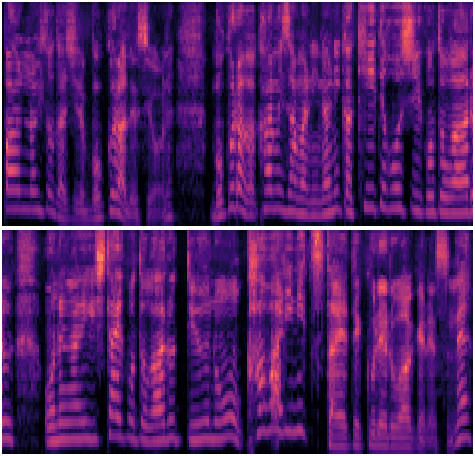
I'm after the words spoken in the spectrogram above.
般の人たちで僕らですよね。僕らが神様に何か聞いてほしいことがある、お願いしたいことがあるっていうのを代わりに伝えてくれるわけですね。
